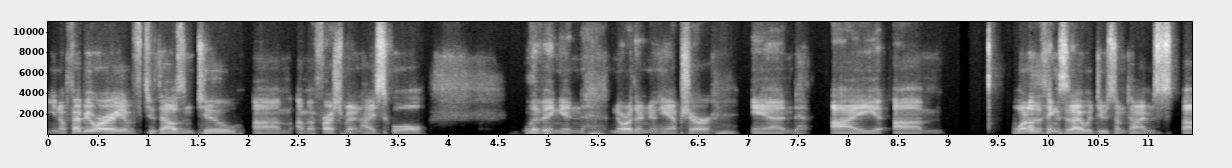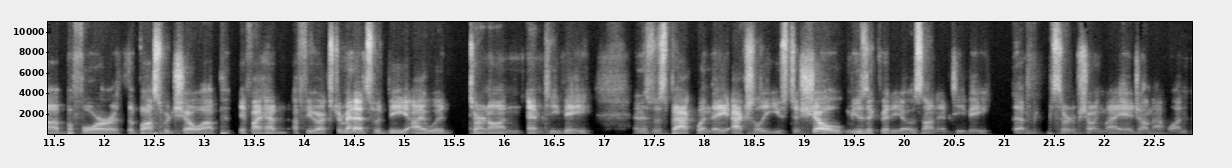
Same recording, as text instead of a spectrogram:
you know February of 2002. Um, I'm a freshman in high school, living in northern New Hampshire, and I um, one of the things that I would do sometimes uh, before the bus would show up, if I had a few extra minutes, would be I would turn on MTV, and this was back when they actually used to show music videos on MTV. I'm sort of showing my age on that one.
